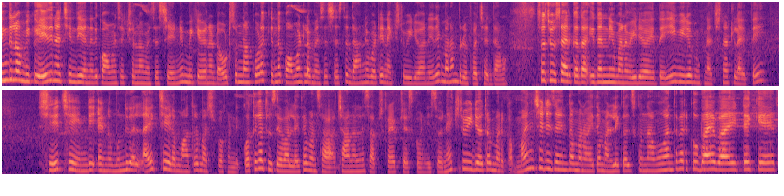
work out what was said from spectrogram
ఇందులో మీకు ఏది నచ్చింది అనేది కామెంట్ సెక్షన్లో మెసేజ్ చేయండి. మీకు ఏమైనా డౌట్స్ ఉన్నా కూడా కింద కామెంట్లో మెసేజ్ చేస్తే దాన్ని బట్టి నెక్స్ట్ వీడియో అనేది మనం ప్రిఫర్ చేద్దాము. సో చూసారు కదా ఇదన్నీ మన వీడియో అయితే. ఈ వీడియో మీకు నచ్చినట్లయితే షేర్ చేయండి అండ్ ముందుగా లైక్ చేయడం మాత్రం మర్చిపోకండి. కొత్తగా చూసే వాళ్ళైతే మన ఛానల్ని సబ్స్క్రైబ్ చేసుకోండి. సో నెక్స్ట్ వీడియోతో మరొక మంచి డిజైన్తో మనం అయితే మళ్ళీ కలుసుకుందాము. అంతవరకు బాయ్ బాయ్ టేక్ కేర్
